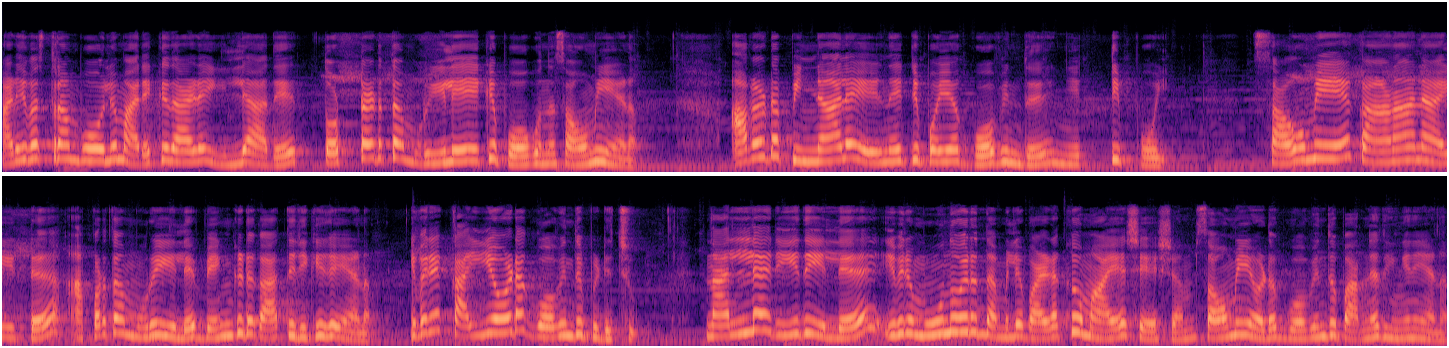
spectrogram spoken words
അടിവസ്ത്രം പോലും അരയ്ക്ക് താഴെ ഇല്ലാതെ തൊട്ടടുത്ത മുറിയിലേക്ക് പോകുന്ന സൗമ്യയാണ്. അവളുടെ പിന്നാലെ എഴുന്നേറ്റ് പോയ ഗോവിന്ദ് ഞെട്ടിപ്പോയി. സൗമ്യയെ കാണാനായിട്ട് അപ്പുറത്തെ മുറിയിൽ വെങ്കിട് കാത്തിരിക്കുകയാണ്. ഇവരെ കയ്യോടെ ഗോവിന്ദ് പിടിച്ചു. നല്ല രീതിയിൽ ഇവർ മൂന്നുപേരും തമ്മിൽ വഴക്കുമായ ശേഷം സൗമ്യയോട് ഗോവിന്ദ് പറഞ്ഞത് ഇങ്ങനെയാണ്.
